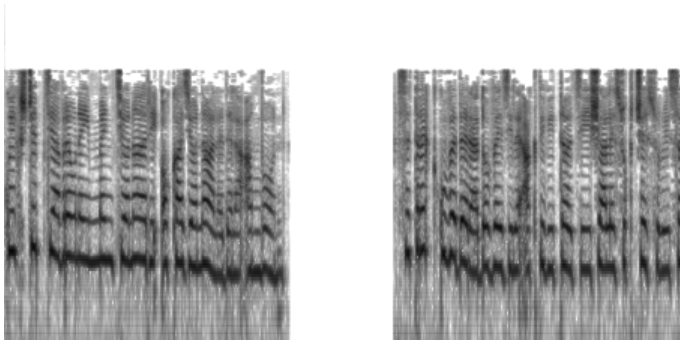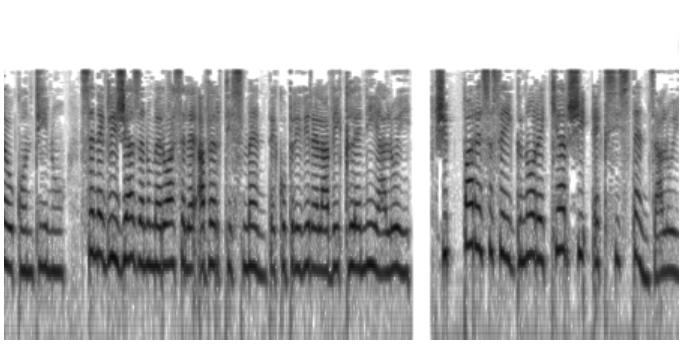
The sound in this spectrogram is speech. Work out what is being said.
cu excepția vreunei menționări ocazionale de la Ambon. Se trec cu vederea dovezile activității și ale succesului său continuu, se neglijează numeroasele avertismente cu privire la viclenia lui și pare să se ignore chiar și existența lui.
